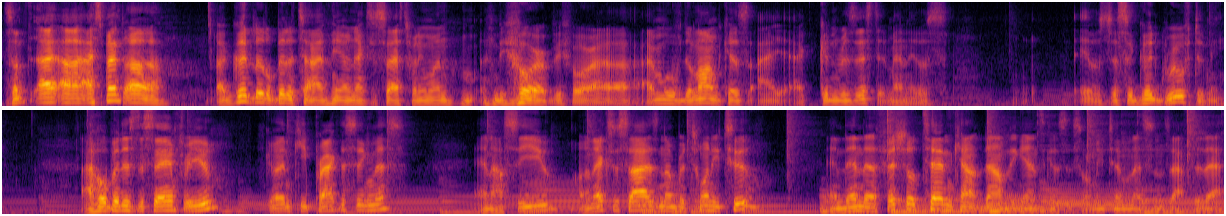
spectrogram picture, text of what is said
So I, uh, I spent uh, a good little bit of time here on exercise 21 before before uh, I moved along because I, I couldn't resist it, man. It was it was just a good groove to me. I hope it is the same for you. Go ahead and keep practicing this, and I'll see you on exercise number 22. And then the official 10 countdown begins because it's only 10 lessons after that.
